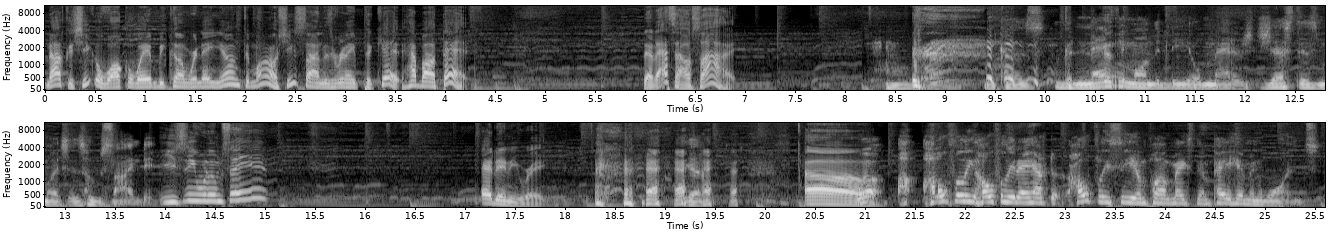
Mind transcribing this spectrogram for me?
Now, cause she could walk away and become Renee Young tomorrow. She signed as Renee Paquette. How about that? Now that's outside. Oh, because the name on the deal matters just as much as who signed it You see what I'm saying? At any rate, yeah uh, Well, ho- hopefully, hopefully they have to. Hopefully, CM Punk makes them pay him in ones.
